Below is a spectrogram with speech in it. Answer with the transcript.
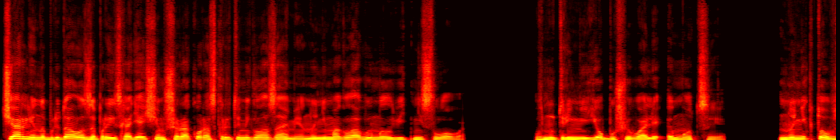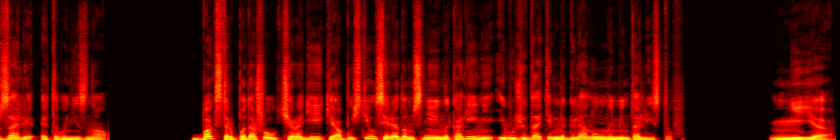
Чарли наблюдала за происходящим широко раскрытыми глазами, но не могла вымолвить ни слова. Внутри нее бушевали эмоции, но никто в зале этого не знал. Бакстер подошел к чародейке, опустился рядом с ней на колени и выжидательно глянул на менталистов. «Не я.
